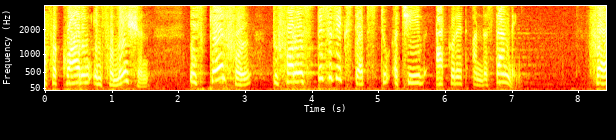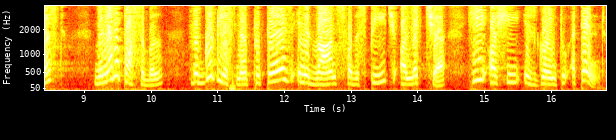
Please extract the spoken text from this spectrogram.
of acquiring information is careful to follow specific steps to achieve accurate understanding first whenever possible the good listener prepares in advance for the speech or lecture he or she is going to attend.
